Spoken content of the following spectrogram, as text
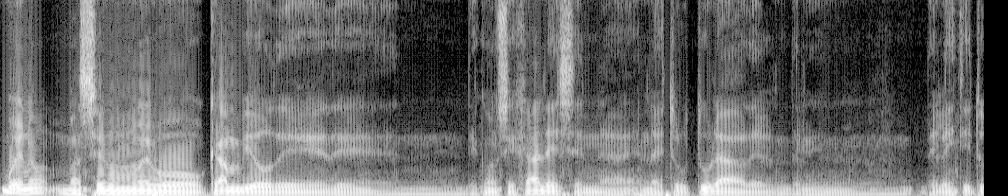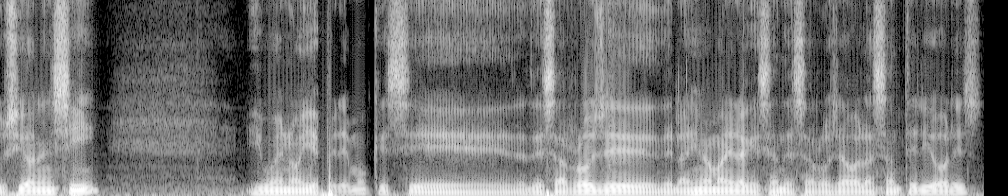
Bueno, va a ser un nuevo cambio de, concejales en la, estructura de la institución en sí. Y bueno, y esperemos que se desarrolle de la misma manera que se han desarrollado las anteriores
